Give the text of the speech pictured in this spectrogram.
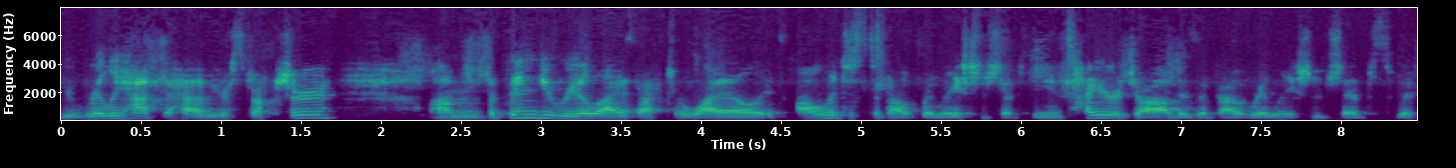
You really have to have your structure. Um, but then you realize after a while, it's all just about relationships. The entire job is about relationships with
